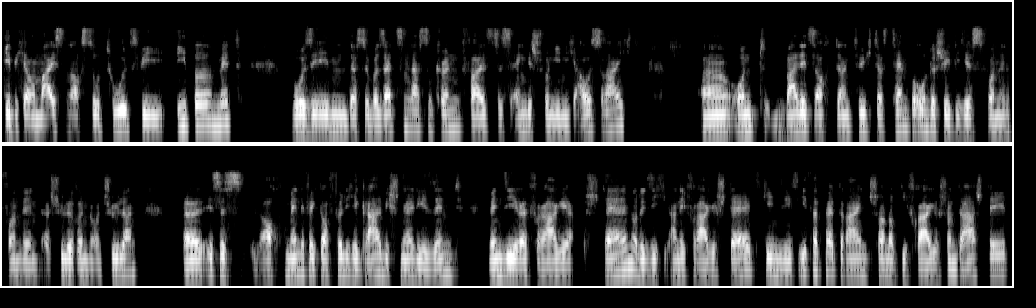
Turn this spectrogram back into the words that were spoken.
gebe ich aber meistens auch so Tools wie DeepL mit, wo Sie eben das übersetzen lassen können, falls das Englisch von Ihnen nicht ausreicht. Äh, und weil jetzt auch natürlich das Tempo unterschiedlich ist von den, von den äh, Schülerinnen und Schülern, äh, ist es auch im Endeffekt auch völlig egal, wie schnell die sind. Wenn sie ihre Frage stellen oder sich an die Frage stellt, gehen sie ins Etherpad rein, schauen, ob die Frage schon dasteht.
